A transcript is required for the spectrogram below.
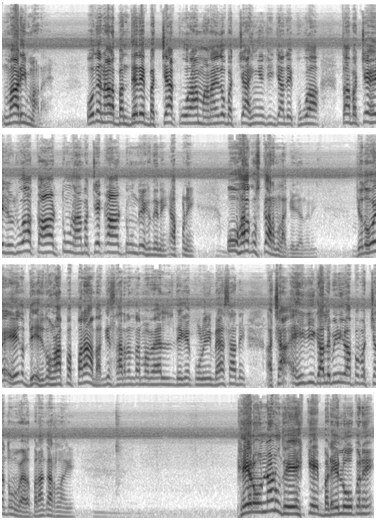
ਮਾੜੀ ਮਾੜਾ ਹੈ। ਉਹਦੇ ਨਾਲ ਬੰਦੇ ਦੇ ਬੱਚਾ ਕੋਰਾ ਮਾਣਾ, ਜਦੋਂ ਬੱਚਾ ਹੀਆਂ ਚੀਜ਼ਾਂ ਦੇਖੂਗਾ, ਤਾਂ ਬੱਚੇ ਇਹ ਜੂਗਾ ਕਾਰਟੂਨ ਆ, ਬੱਚੇ ਕਾਰਟੂਨ ਦੇਖਦੇ ਨੇ ਆਪਣੇ। ਉਹ ਆ ਕੁਛ ਕਰਨ ਲੱਗ ਜਾਂਦੇ ਨੇ। ਜਦੋਂ ਇਹ ਤਾਂ ਦੇਖ ਜਦੋਂ ਹੁਣ ਆਪਾਂ ਪਰਾਂ ਵਾਗੇ ਸਾਰਾ ਦਿਨ ਤਾਂ ਮੋਬਾਈਲ ਦੇ ਕੇ ਕੋਲੇ ਨਹੀਂ ਬਹਿ ਸਕਦੇ। ਅੱਛਾ, ਇਹੀ ਜੀ ਗੱਲ ਵੀ ਨਹੀਂ ਆਪਾਂ ਬੱਚਿਆਂ ਤੋਂ ਮੋਬਾਈਲ ਪਰਾਂ ਕਰ ਲਾਂਗੇ। ਫਿਰ ਉਹਨਾਂ ਨੂੰ ਦੇਖ ਕੇ ਬੜੇ ਲੋਕ ਨੇ,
